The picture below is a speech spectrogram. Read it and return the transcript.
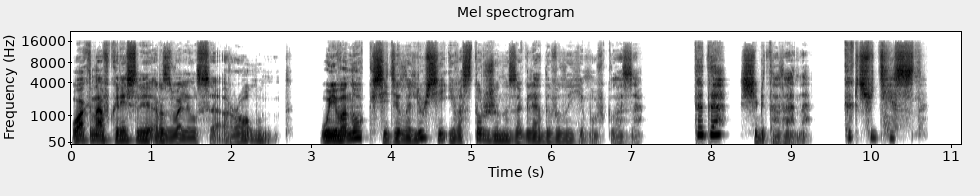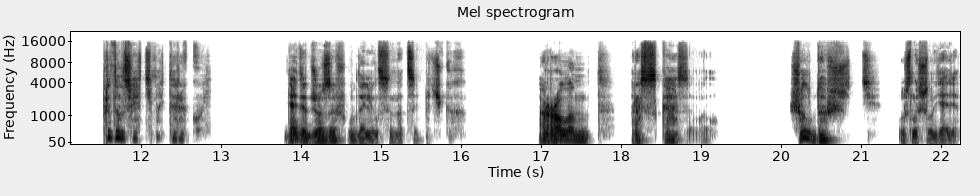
У окна в кресле развалился Роланд. У его ног сидела Люси и восторженно заглядывала ему в глаза. «Да — Да-да, — щебетала она, — как чудесно! Продолжайте, мой дорогой. Дядя Джозеф удалился на цыпочках. Роланд рассказывал. — Шел дождь, — услышал дядя.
